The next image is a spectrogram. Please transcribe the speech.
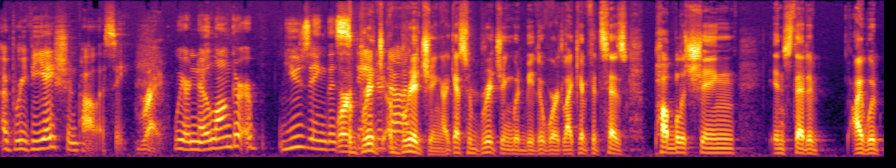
Abbreviation policy. Right. We are no longer ab- using the or abridge, abridging. I guess abridging would be the word. Like if it says publishing instead of, I would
